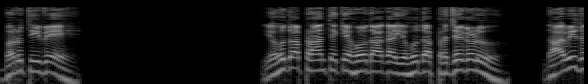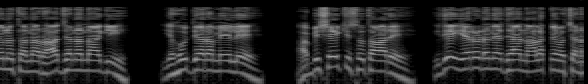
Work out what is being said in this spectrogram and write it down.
ಬರುತ್ತಿವೆ. ಯಹುದ ಪ್ರಾಂತ್ಯಕ್ಕೆ ಹೋದಾಗ ಯಹುದ ಪ್ರಜೆಗಳು ದಾವಿದನು ತನ್ನ ರಾಜನನ್ನಾಗಿ ಯಹುದ್ಯರ ಮೇಲೆ ಅಭಿಷೇಕಿಸುತ್ತಾರೆ. ಇದೇ ಎರಡನೇ ಅಧ್ಯಾಯ ನಾಲ್ಕನೇ ವಚನ.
